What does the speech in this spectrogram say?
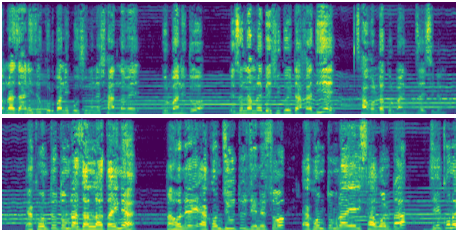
আমরা জানি যে কোরবানি পশু মানে সাত নামে কোরবানি দেওয়া। এজন্য আমরা বেশি করে টাকা দিয়ে ছাগলটা কুরবানি দিতে চাইছিলাম। এখন তো তোমরা জানলা তাই না? তাহলে এখন যেহেতু জেনেছো, এখন তোমরা এই ছাগলটা যে কোনো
